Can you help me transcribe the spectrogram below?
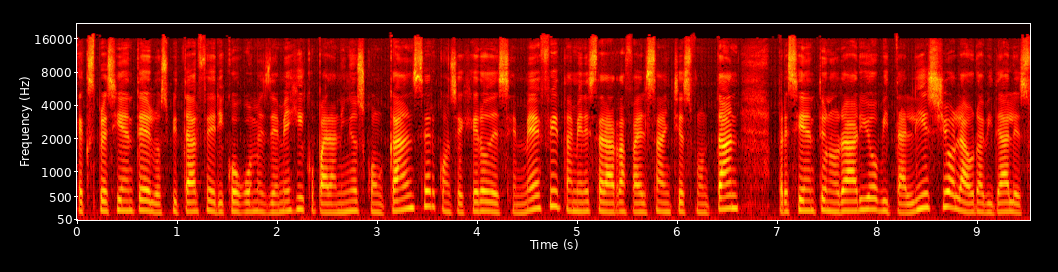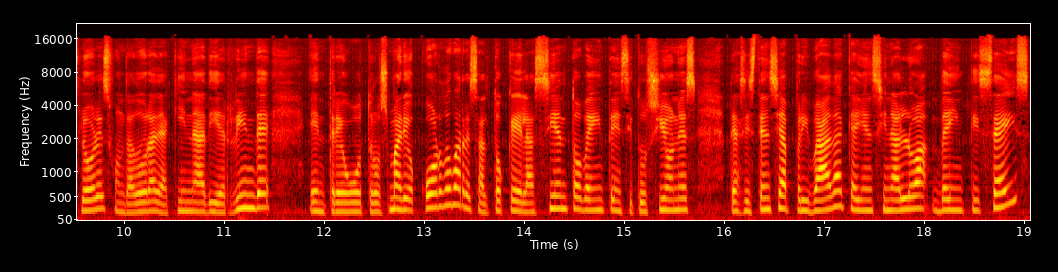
expresidente del Hospital Federico Gómez de México para Niños con Cáncer, consejero de CEMEFI, también estará Rafael Sánchez Fontán, presidente honorario vitalicio, Laura Vidales Flores, fundadora de Aquí Nadie Rinde, entre otros. Mario Córdoba resaltó que de las 120 instituciones de asistencia privada que hay en Sinaloa, 26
